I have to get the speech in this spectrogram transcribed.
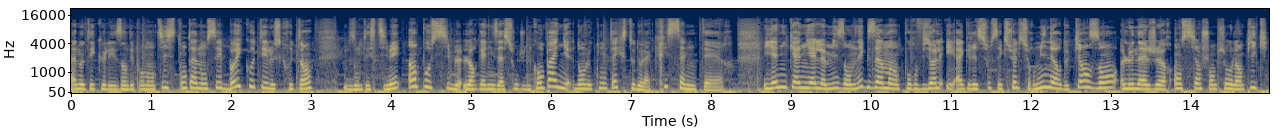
À noter que les indépendantistes ont annoncé boycotter le scrutin. Ils ont estimé impossible l'organisation d'une campagne dans le contexte de la crise sanitaire. Yannick Agnel, mis en examen pour viol et agression sexuelle sur mineur de 15 ans, le nageur ancien champion olympique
